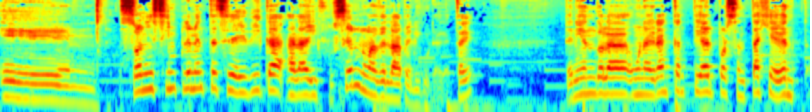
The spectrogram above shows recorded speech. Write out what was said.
eh, Sony simplemente se dedica a la difusión nomás de la película, ¿cachai? Teniendo una gran cantidad del porcentaje de venta.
